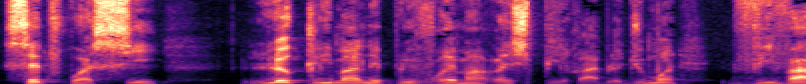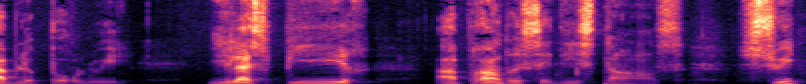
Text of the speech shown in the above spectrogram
cette fois-ci, le climat n'est plus vraiment respirable, du moins vivable pour lui. Il aspire à prendre ses distances. Suite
